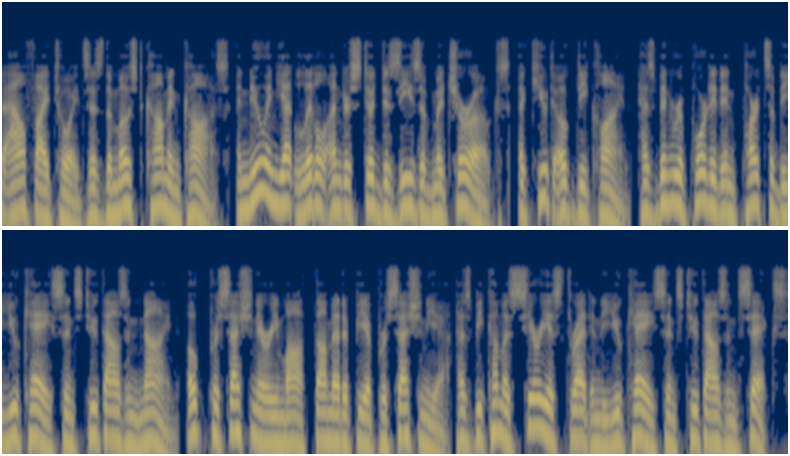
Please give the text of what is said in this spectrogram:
alphitoides is the most common cause. A new and yet little understood disease of mature oaks, acute oak decline, has been reported in parts of the UK since 2009. Oak processionary moth has become a serious threat in the UK since 2006.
